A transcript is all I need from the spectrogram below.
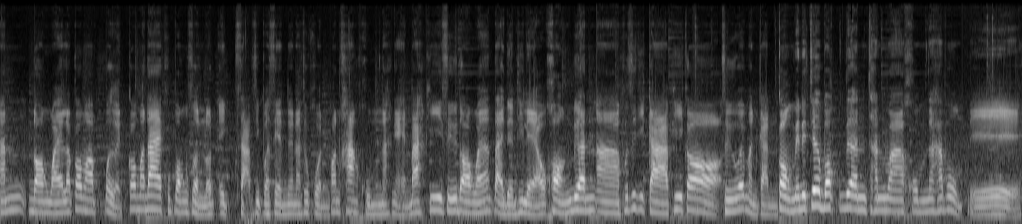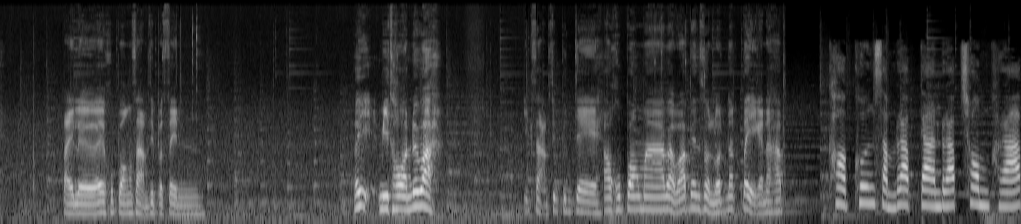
นั้นดองไว้แล้วก็มาเปิดก็มาได้คูปองส่วนลดอีก 30%ด้วยนะทุกคนค่อนข้างคุ้มนะเนี่ยเห็นปะพี่ซื้อดองไว้ตั้งแต่เดือนที่แล้ว ของเดือนอ่าพฤศจิกาพี่ก็ซื้อไว้เหมือนกันกล่องเมนเจอร์บ็อกเดือนธันวาคมนะครับผมนี่ไปเลยคูปอง 30%เฮ้ยมีทอนด้วยว่ะ อีก 30กุญแจ เอาคูปองมาแบบว่าเป็นส่วนลดนักเตะกันนะครับ ขอบคุณสำหรับการรับชมครับ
